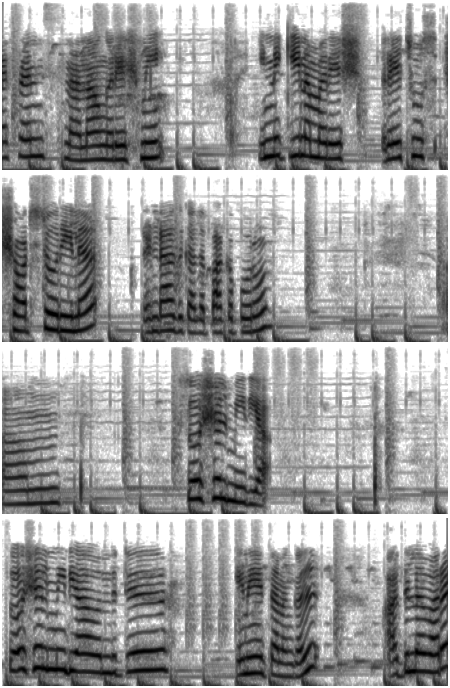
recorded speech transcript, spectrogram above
ஹாய் ஃப்ரெண்ட்ஸ் நான் தான் உங்கள் ரேஷ்மி. இன்றைக்கி நம்ம ரேஷ் ரேச்சூஸ் ஷார்ட் ஸ்டோரியில் ரெண்டாவது கதை பார்க்க போகிறோம் சோஷியல் மீடியா சோஷியல் மீடியா வந்துட்டு இணையதளங்கள். அதில் வர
